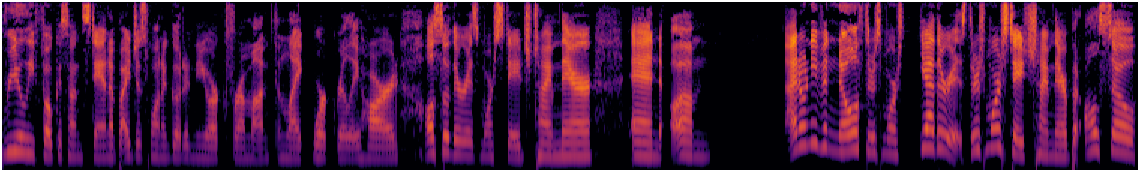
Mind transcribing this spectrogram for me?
really focus on stand up, I just want to go to New York for a month and like work really hard. Also, there is more stage time there. And um, I don't even know if there's more. Yeah, there is. There's more stage time there, but also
